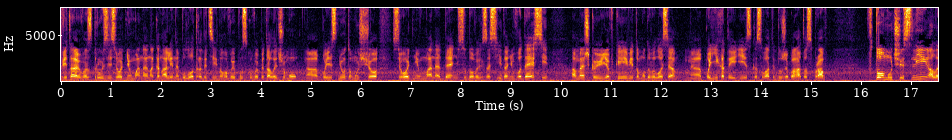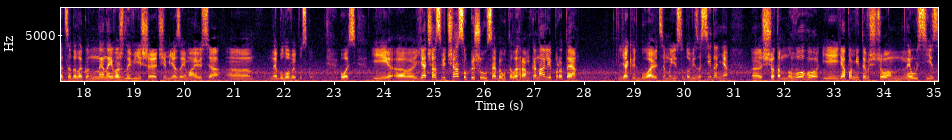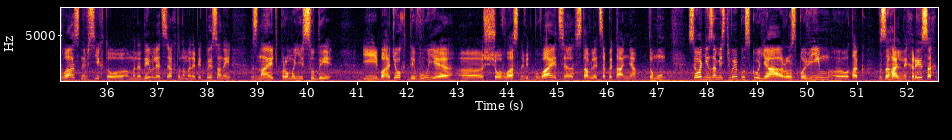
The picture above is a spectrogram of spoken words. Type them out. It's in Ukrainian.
Вітаю вас, друзі. Сьогодні в мене на каналі не було традиційного випуску. Ви питали, чому поясню, тому що сьогодні в мене день судових засідань в Одесі, а мешкаю я в Києві, тому довелося поїхати і скасувати дуже багато справ, в тому числі, але це далеко не найважливіше, чим я займаюся. Не було випуску. Ось і е, я час від часу пишу у себе у телеграм-каналі про те як відбуваються мої судові засідання, е, що там нового. І я помітив, що не усі з вас, не всі, хто мене дивляться, хто на мене підписаний, знають про мої суди. І багатьох дивує, е, що власне відбувається, ставляться питання. Тому сьогодні, замість випуску, я розповім е, отак в загальних рисах.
